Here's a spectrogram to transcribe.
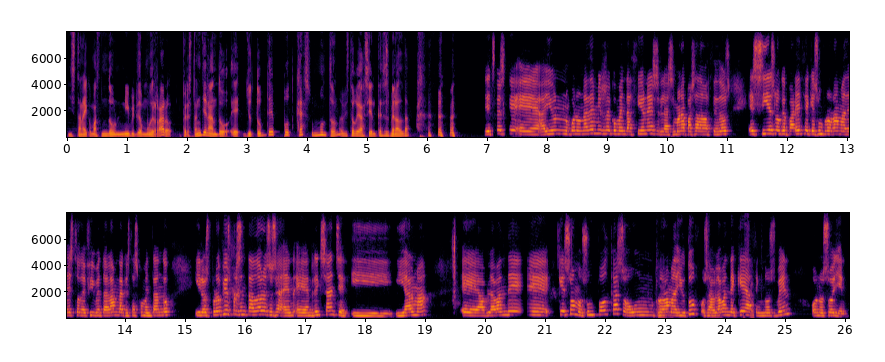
y están ahí como haciendo un híbrido muy raro. Pero están llenando eh, YouTube de podcast un montón. He visto que asientes, Esmeralda. De hecho, es que eh, hay un, bueno, una de mis recomendaciones la semana pasada o hace dos es Sí es lo que parece, que es un programa de esto de Fibeta Lambda que estás comentando, y los propios presentadores, o sea, en, Enrique Sánchez y, Alma, eh, hablaban de qué somos, un podcast o un programa de YouTube, o sea, hablaban de qué hacen, nos ven o nos oyen.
